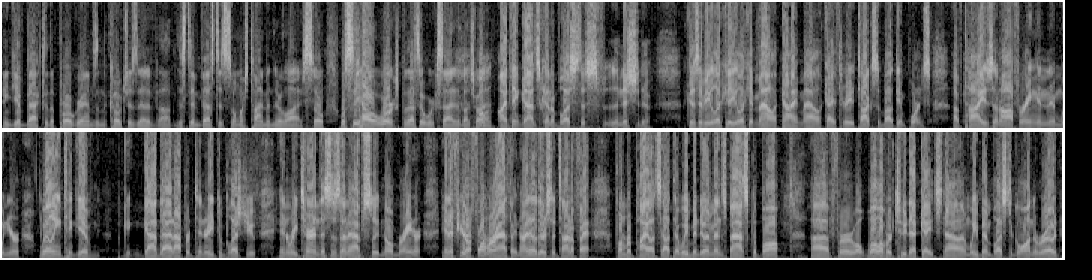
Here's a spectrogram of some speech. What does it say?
and give back to the programs and the coaches that have uh, just invested so much time in their lives. So we'll see how it works, but that's what we're excited about trying. Well, I think God's going to bless this initiative because if you look at you look at Malachi, Malachi three, it talks about the importance of tithes and offering, and, and when you're willing to give God that opportunity to bless you in return. This is an absolute no-brainer. And if you're a former athlete, I know there's a ton of fa- former pilots out there. We've been doing men's basketball uh, for well over two decades now, and we've been blessed to go on the road,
